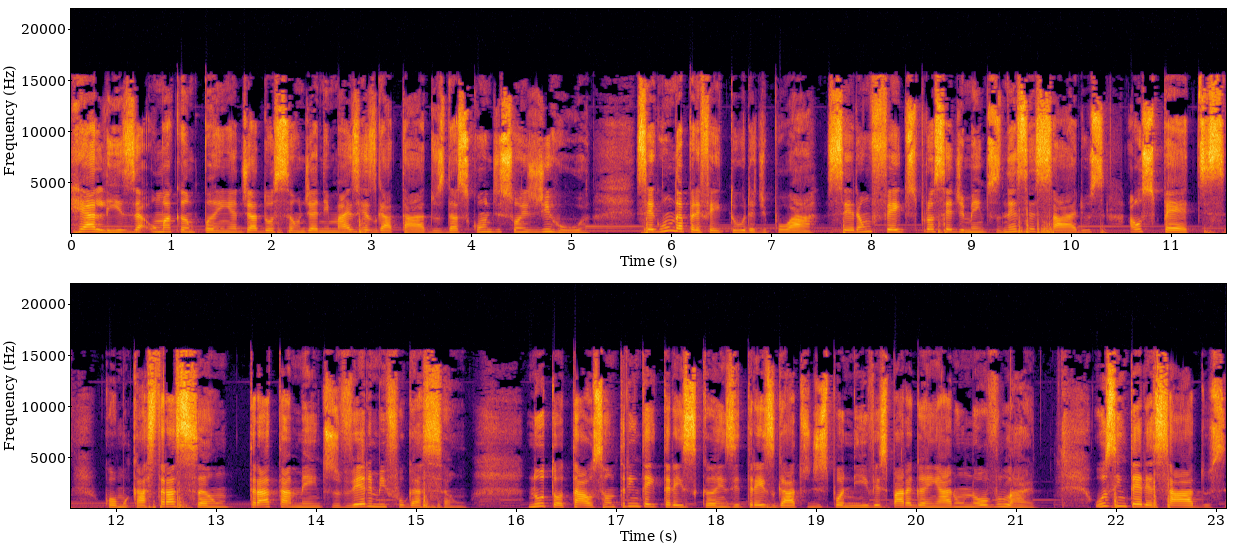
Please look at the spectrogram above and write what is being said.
realiza uma campanha de adoção de animais resgatados das condições de rua. Segundo a Prefeitura de Poá, serão feitos procedimentos necessários aos pets, como castração, tratamentos, vermifugação. No total, são 33 cães e 3 gatos disponíveis para ganhar um novo lar. Os interessados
